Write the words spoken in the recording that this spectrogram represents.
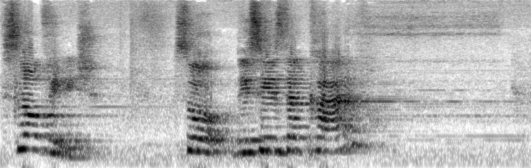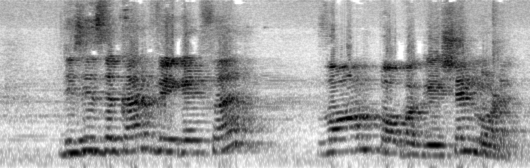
slow finish. So this is the curve. This is the curve we get for worm propagation model.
